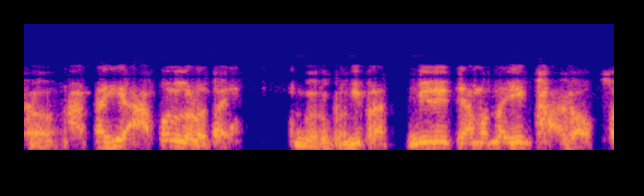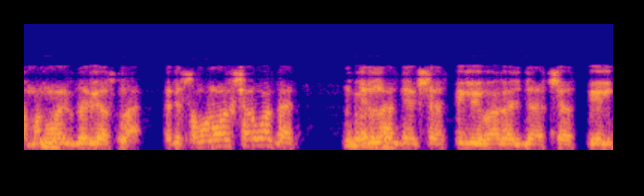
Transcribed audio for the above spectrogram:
हो. आता ही आपण लढत आहे. बरोबर. मी मी त्यामधला एक भाग आहो समन्वयक जरी असला तरी समन्वयक सर्वच आहेत. जिल्हाध्यक्ष असतील विभागाध्यक्ष असतील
